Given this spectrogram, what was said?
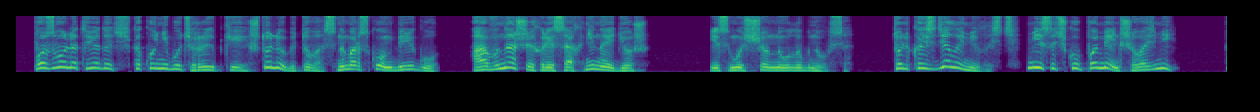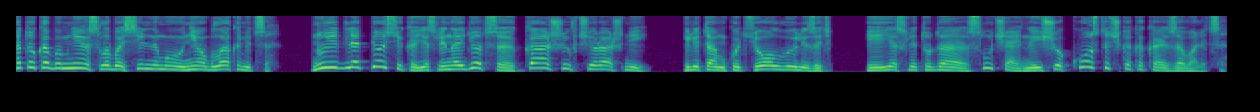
— позволь отведать какой-нибудь рыбки, что любят у вас на морском берегу, а в наших лесах не найдешь». И смущенно улыбнулся. «Только сделай милость, мисочку поменьше возьми, а то как бы мне слабосильному не облакомиться. Ну и для песика, если найдется, каши вчерашней или там кутел вылезать, и если туда случайно еще косточка какая завалится,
